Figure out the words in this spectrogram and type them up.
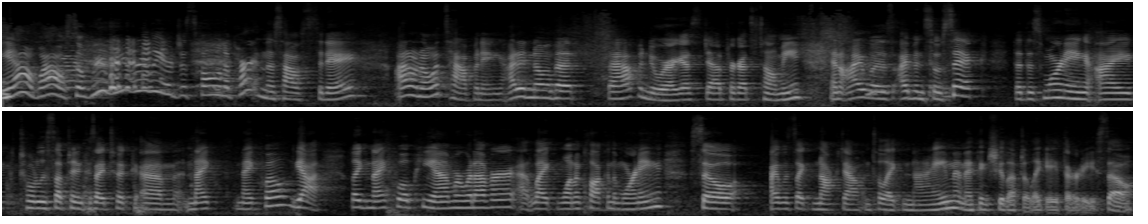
Yeah, wow. So we, we really are just falling apart in this house today. I don't know what's happening. I didn't know that that happened to her. I guess dad forgot to tell me. And I was, I've been so sick that this morning I totally slept in because I took um, Ny NyQuil. Yeah, like NyQuil PM or whatever at like one o'clock in the morning. So I was like knocked out until like nine and I think she left at like 8.30. So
